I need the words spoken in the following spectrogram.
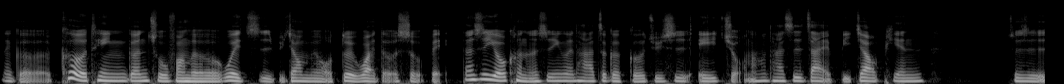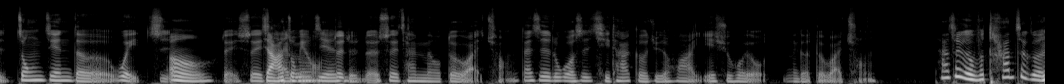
那个客厅跟厨房的位置比较没有对外的设备，但是有可能是因为它这个格局是 A 九，然后它是在比较偏就是中间的位置，嗯，对，所以夹中间，对对对，所以才没有对外窗。但是如果是其他格局的话，也许会有那个对外窗。它这个，它这个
